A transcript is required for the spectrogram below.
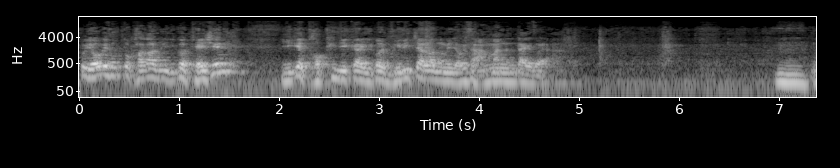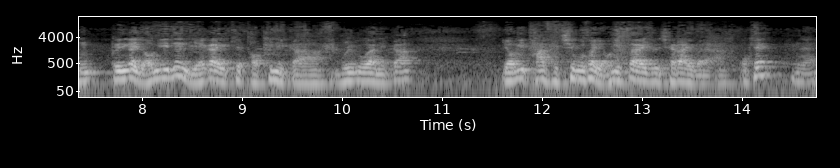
그 여기서 또 가가지고 이거 대신 이게 덮이니까 이걸 미리 잘라놓으면 여기서 안 맞는다 이거야. 응? 그러니까 여기는 얘가 이렇게 덮이니까 물고 가니까 여기 다 붙이고서 여기 사이즈를 재라 이거야. 오케이? 네.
